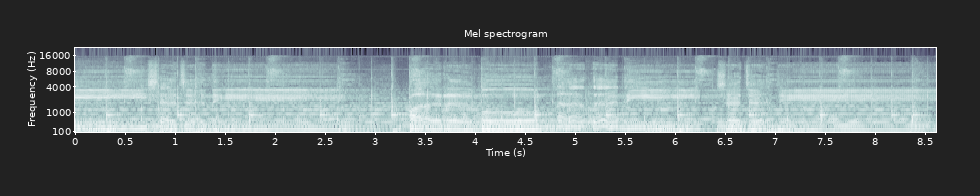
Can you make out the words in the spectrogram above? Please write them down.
പരമോന്നതനീശജനേ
